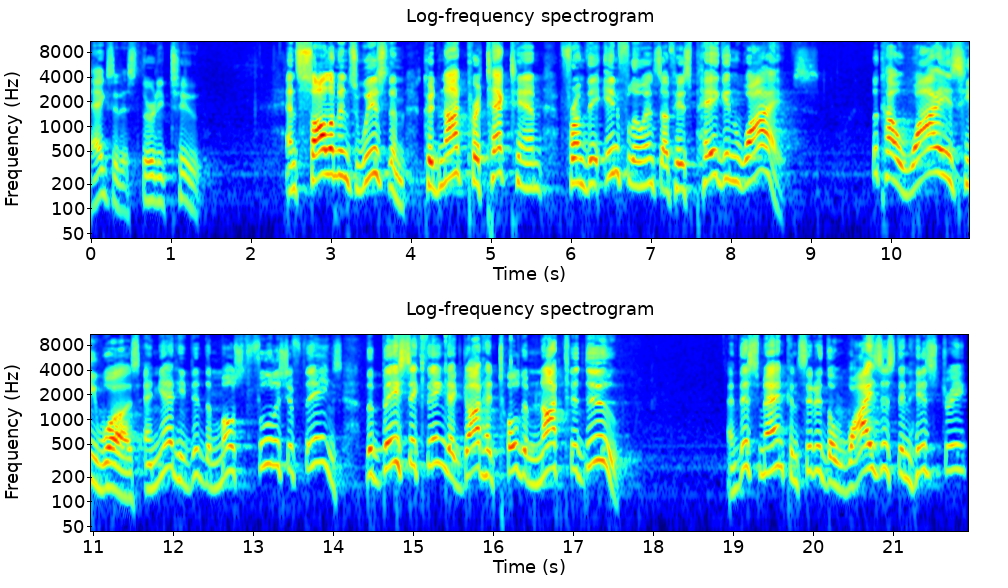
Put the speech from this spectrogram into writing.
Exodus 32. and Solomon's wisdom could not protect him from the influence of his pagan wives. Look how wise he was, and yet he did the most foolish of things, the basic thing that God had told him not to do. And this man, considered the wisest in history,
